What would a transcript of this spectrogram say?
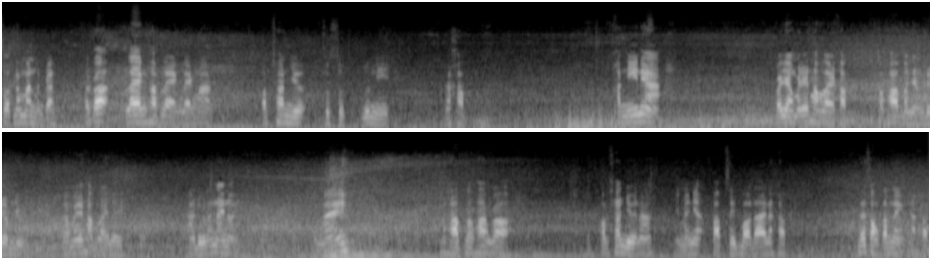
ซดน้ำมันเหมือนกัน แล้วก็แรงครับแรงแรงมากออปชั่นเยอะสุดๆ รุ่นนี้นะครับคันนี้เนี่ยก็ยังไม่ได้ทำอะไรครับ สภาพมันยังเดิมอยู่ยังไม่ได้ทำอะไรเลย อะดูด้านในหน่อย เห็นไหมนะครับสภาพก็ออปชั่นเยอะนะ เห็นไหมเนี่ย ปรับเซตเบาะได้นะครับ ได้สองตำแหน่งนะครับ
